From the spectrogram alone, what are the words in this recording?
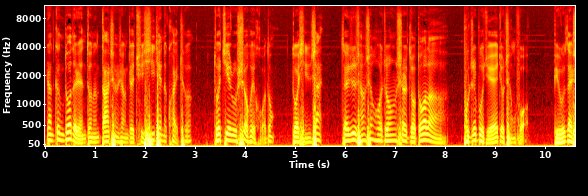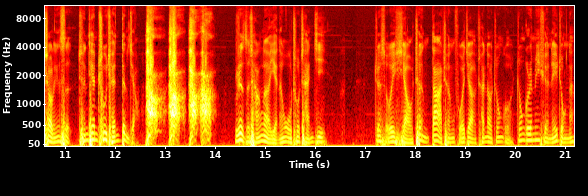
让更多的人都能搭乘上这去西天的快车，多介入社会活动，多行善。在日常生活中，事儿做多了，不知不觉就成佛。比如在少林寺，成天出拳蹬脚，哈哈哈哈，日子长了也能悟出禅机。这所谓小乘大乘佛教传到中国，中国人民选哪种呢？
